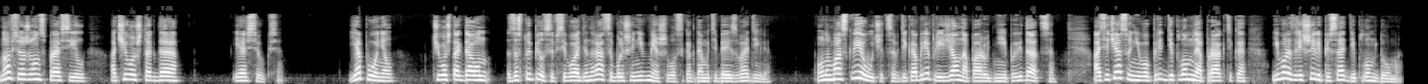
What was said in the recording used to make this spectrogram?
Но все же он спросил — а чего ж тогда...» И осекся. «Я понял. Чего ж тогда он заступился всего один раз и больше не вмешивался, когда мы тебя изводили?» Он в Москве учится, в декабре приезжал на пару дней повидаться. А сейчас у него преддипломная практика, ему разрешили писать диплом дома.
